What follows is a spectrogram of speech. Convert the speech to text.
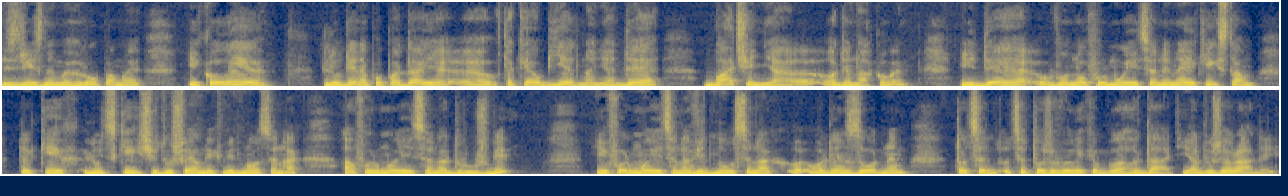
з різними групами. І коли людина попадає е, в таке об'єднання, де бачення е, одинакове, і де воно формується не на якихось там таких людських чи душевних відносинах, а формується на дружбі і формується на відносинах один з одним, то це, це теж велика благодать. Я дуже радий.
